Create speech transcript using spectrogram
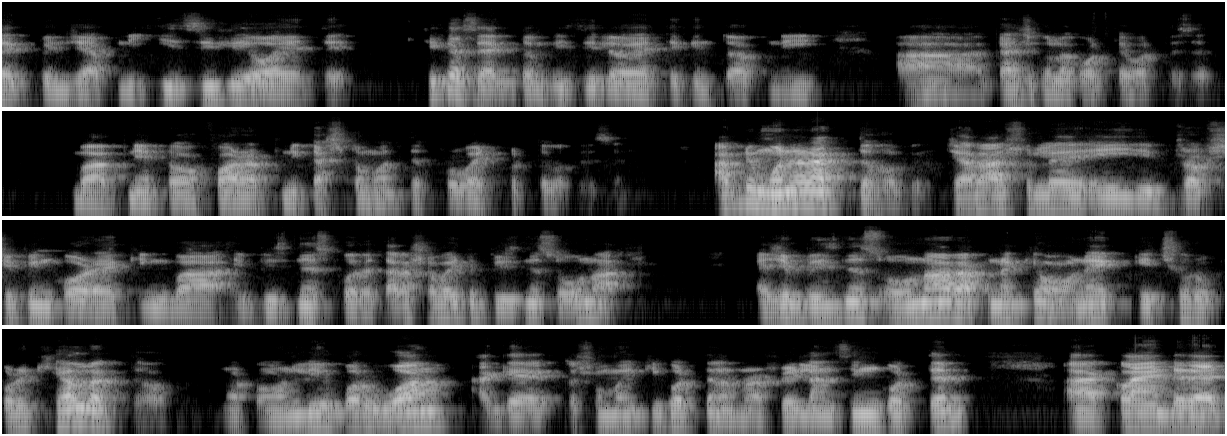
দেখবেন যে আপনি ইজিলি ওয়েতে, ঠিক আছে? একদম ইজিলি ওয়েতে কিন্তু আপনি কাজগুলা করতে পারতেছেন। বা আপনি একটা অফার আপনি কাস্টমারদের প্রোভাইড করতে পারতেছেন। আপনি মনে রাখতে হবে, যারা আসলে এই ড্রপ শিপিং করে কিংবা এই বিজনেস করে, তারা সবাই তো business owner. As a business owner আপনাকে অনেক কিছুর উপরে খেয়াল রাখতে হবে। নট অনলি ফর ওয়ান আগে একটা সময় কি করতেন? আপনারা ফ্রিল্যান্সিং করতেন। ক্লায়েন্টের অ্যাড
